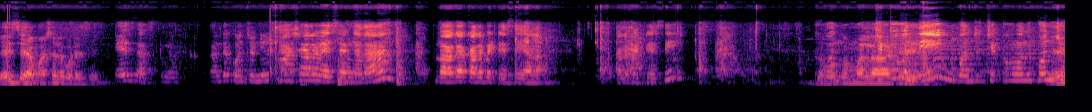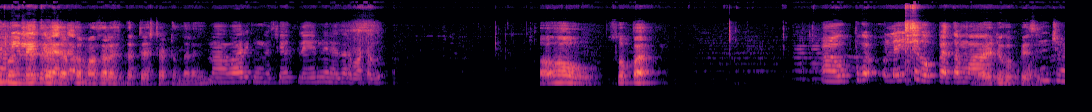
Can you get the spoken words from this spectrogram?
వేసి ఆ మసాలా కూడా వేసి అంటే కొంచెం నీళ్ళు మసాలా వేసాం కదా బాగా కలబెట్టేసి గుమ్మగుమ్మలాంటి చిక్కుకుంది కొంచెం చిక్కుకుంది కొంచెం నీళ్ళు అయితే మసాలా టేస్ట్ అట్టుందని. మా వారికి ఇంకా చేతులు ఏంది నిద్ర పట్టదు. ఓ సూపర్. ఉప్పు లైట్గా ఉప్పు వేద్దామా లైట్ ఉప్పేసి. కొంచెం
